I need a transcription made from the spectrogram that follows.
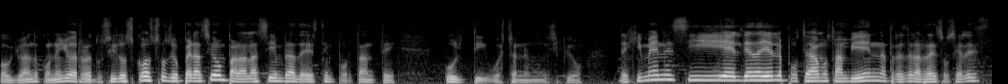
ayudando con ello a reducir los costos de operación para la siembra de este importante cultivo. Esto en el municipio de Jiménez y el día de ayer le posteamos también a través de las redes sociales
